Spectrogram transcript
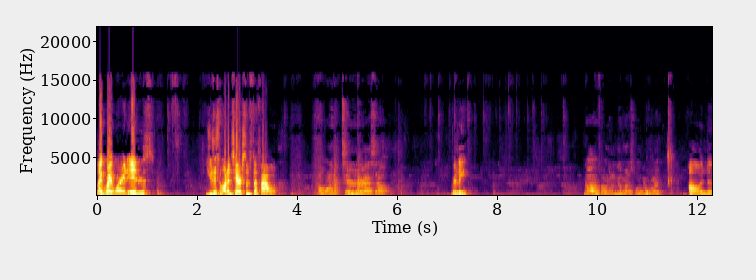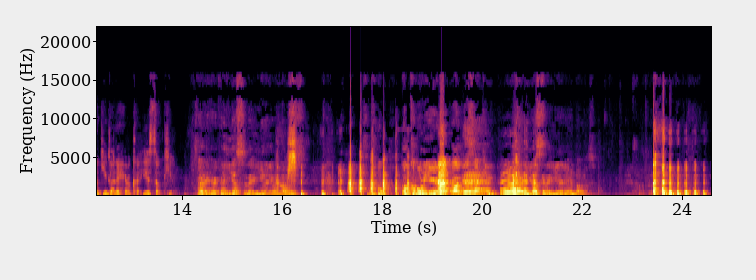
like right where it ends. You just want to tear some stuff out, I want to tear your ass out. really? Nah, if I'm gonna do it, might as well do it right. Oh, look, you got a haircut. You're so cute. I Got a haircut yesterday. You didn't even notice. don't, don't come over here. and act like it's that cute. I got it yesterday. You didn't even notice.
